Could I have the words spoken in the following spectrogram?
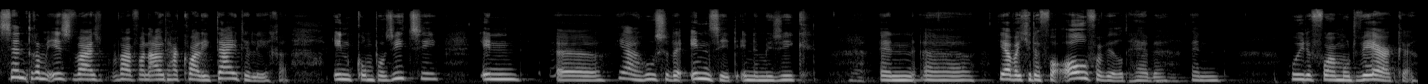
centrum is waar, waarvanuit haar kwaliteiten liggen. In compositie, in uh, ja, hoe ze erin zit in de muziek. Ja. En uh, ja, wat je ervoor over wilt hebben en hoe je ervoor moet werken.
